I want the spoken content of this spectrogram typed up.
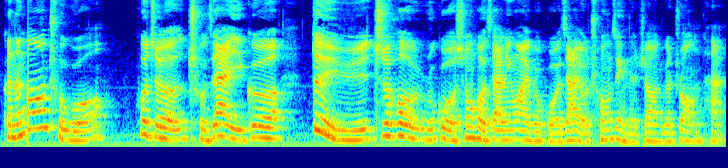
可能刚刚出国，或者处在一个对于之后如果生活在另外一个国家有憧憬的这样一个状态。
